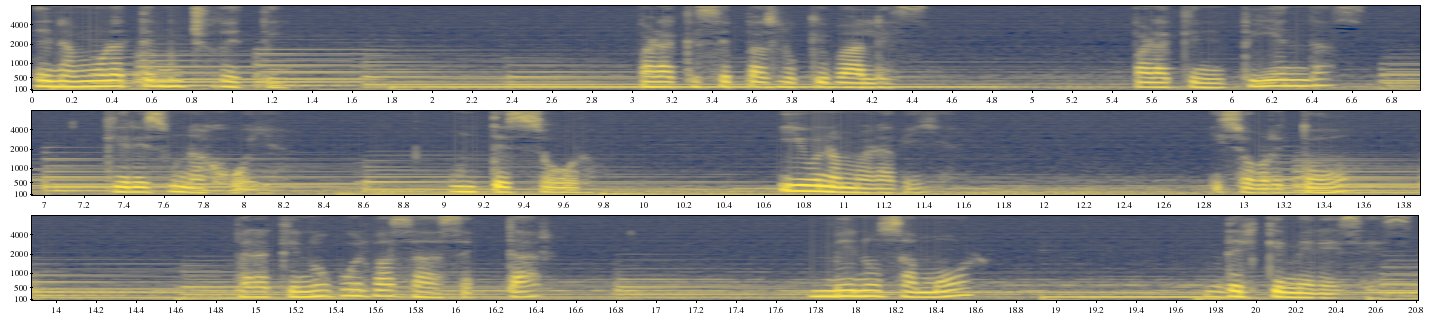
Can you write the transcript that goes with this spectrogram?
enamórate mucho de ti, para que sepas lo que vales, para que entiendas que eres una joya, un tesoro y una maravilla. Y sobre todo, para que no vuelvas a aceptar menos amor del que mereces.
